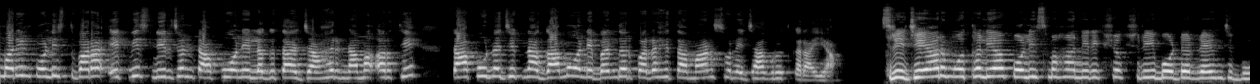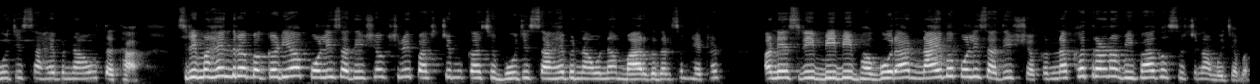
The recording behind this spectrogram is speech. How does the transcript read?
મરીન પોલીસ દ્વારા એકવીસ નિર્જન ટાપુઓને લગતા જાહેરનામા અર્થે ટાપુ નજીકના ગામો અને બંદર પર રહેતા માણસોને જાગૃત કરાયા. Shri J R Mothaliya police મહાનિરીક્ષક શ્રી બોર્ડર રેન્જ ભુજ સાહેબ નાવ તથા શ્રી મહેન્દ્ર બગડિયા પોલીસ અધિક્ષક શ્રી પશ્ચિમ કચ્છ ભુજ સાહેબ નાવના માર્ગદર્શન હેઠળ અને શ્રી બીબી ભગોરા નાયબ પોલીસ અધિક્ષક નખત્રાણા વિભાગ સૂચના મુજબ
